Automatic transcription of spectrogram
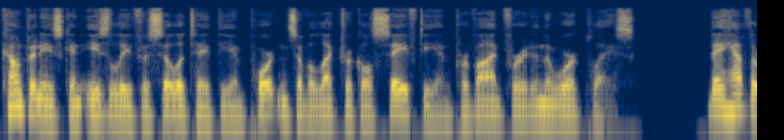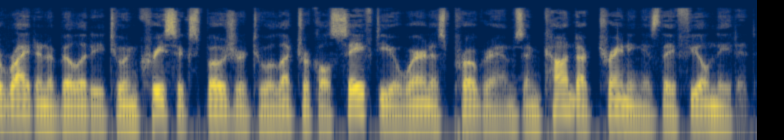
Companies can easily facilitate the importance of electrical safety and provide for it in the workplace. They have the right and ability to increase exposure to electrical safety awareness programs and conduct training as they feel needed.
